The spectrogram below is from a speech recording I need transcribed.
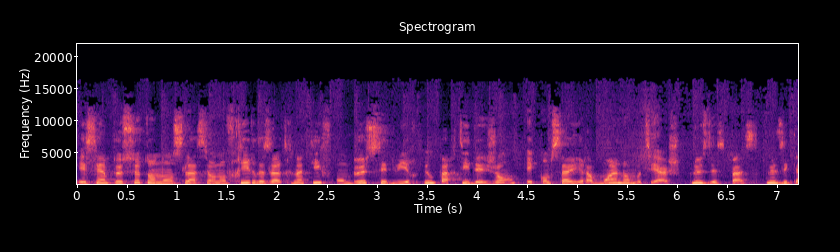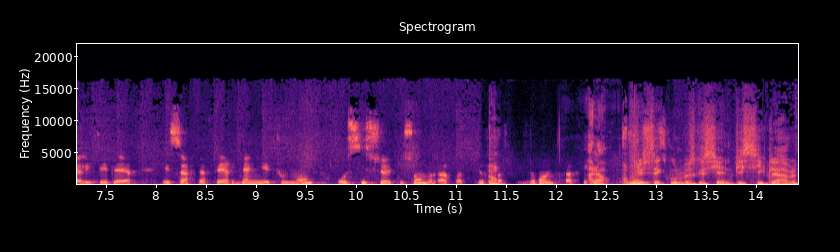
Et c'est un peu ce tendance-là, c'est en offrir des alternatives, on veut séduire une partie des gens. Et comme ça, il y aura moins d'embouteillage, plus d'espace, plus de qualité d'air et ça va faire gagner tout le monde, aussi ceux qui sont dans la voiture Non. parce qu'ils auront une trafic. Alors, En plus, c'est cool parce que s'il y a une piste cyclable,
